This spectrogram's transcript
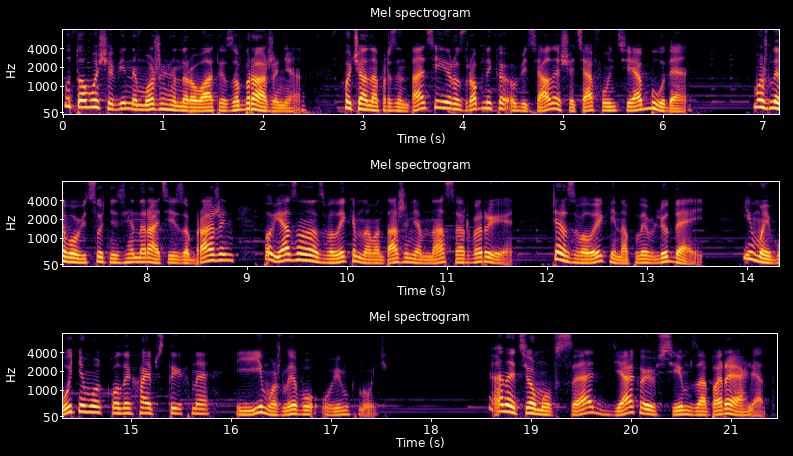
у тому, що він не може генерувати зображення. Хоча на презентації розробники обіцяли, що ця функція буде. Можливо, відсутність генерації зображень пов'язана з великим навантаженням на сервери через великий наплив людей, і в майбутньому, коли хайп стихне, її можливо увімкнуть. А на цьому все. Дякую всім за перегляд.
